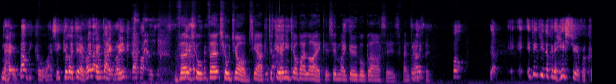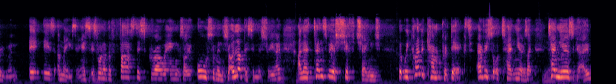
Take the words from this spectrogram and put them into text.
No, that'd be cool. Actually, good idea. Write that down. Well, you could have that idea. Virtual yeah. virtual jobs. Yeah, I could just do any job I like. It's in my Google glasses. Fantastic. well, look, if, if you look at the history of recruitment, it is amazing. It's, it's one of the fastest growing, so awesome industry. I love this industry, you know, and there tends to be a shift change that we kind of can't predict every sort of 10 years. Like yeah. 10 years ago,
